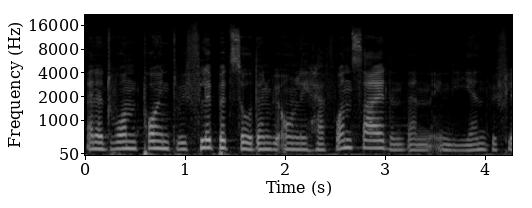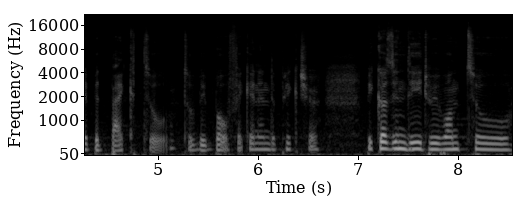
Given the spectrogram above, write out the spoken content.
and at one point we flip it so then we only have one side, and then in the end we flip it back to, to be both again in the picture. Because indeed, we want to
